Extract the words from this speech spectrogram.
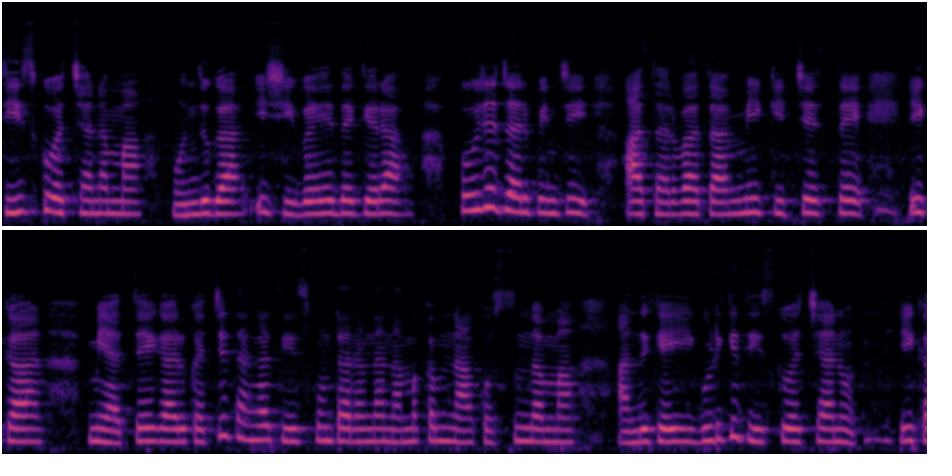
తీసుకువచ్చానమ్మా. ముందుగా ఈ శివయ్య దగ్గర పూజ జరిపించి ఆ తర్వాత మీకు ఇచ్చేస్తే ఇక మీ అత్తయ్య గారు ఖచ్చితంగా తీసుకుంటారన్న నమ్మకం నాకు వస్తుందమ్మా అందుకే ఈ గుడికి తీసుకువచ్చాను. ఇక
